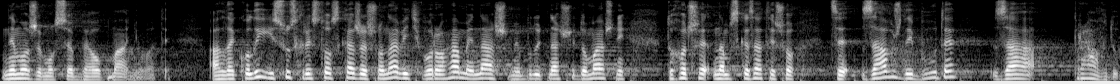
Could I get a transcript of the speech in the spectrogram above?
Не можемо себе обманювати. Але коли Ісус Христос каже, що навіть ворогами нашими будуть наші домашні, то хоче нам сказати, що це завжди буде за правду.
